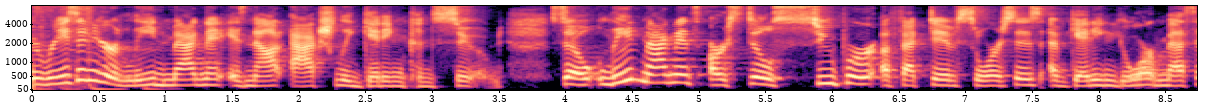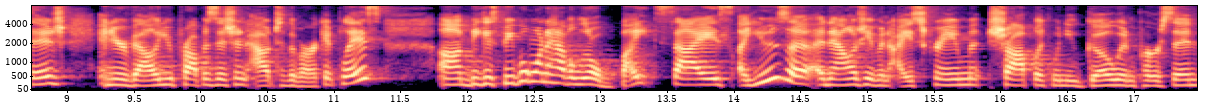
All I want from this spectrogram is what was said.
The reason your lead magnet is not actually getting consumed. So, lead magnets are still super effective sources of getting your message and your value proposition out to the marketplace um, because people want to have a little bite size. I use an analogy of an ice cream shop, like when you go in person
